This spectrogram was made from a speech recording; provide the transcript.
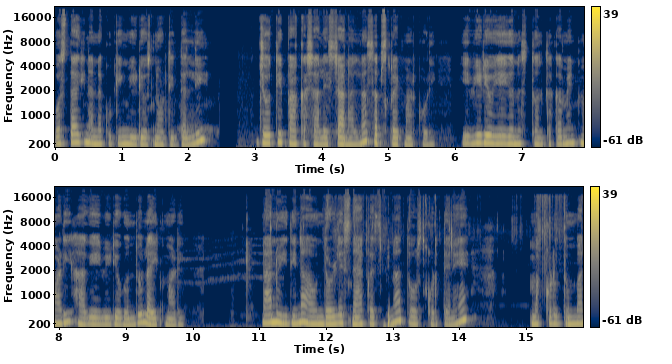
ಹೊಸದಾಗಿ ನನ್ನ ಕುಕಿಂಗ್ ವಿಡಿಯೋಸ್ ನೋಡ್ತಿದ್ದಲ್ಲಿ ಜ್ಯೋತಿ ಪಾಕಶಾಲೆ ಚಾನಲ್ನ ಸಬ್ಸ್ಕ್ರೈಬ್ ಮಾಡ್ಕೊಳ್ಳಿ. ಈ ವಿಡಿಯೋ ಹೇಗನ್ನಿಸ್ತು ಅಂತ ಕಮೆಂಟ್ ಮಾಡಿ, ಹಾಗೆ ಈ ವಿಡಿಯೋಗೊಂದು ಲೈಕ್ ಮಾಡಿ. ನಾನು ಈ ದಿನ ಒಂದೊಳ್ಳೆ ಸ್ನ್ಯಾಕ್ ರೆಸಿಪಿನ ತೋರಿಸ್ಕೊಡ್ತೇನೆ. ಮಕ್ಕಳು ತುಂಬಾ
